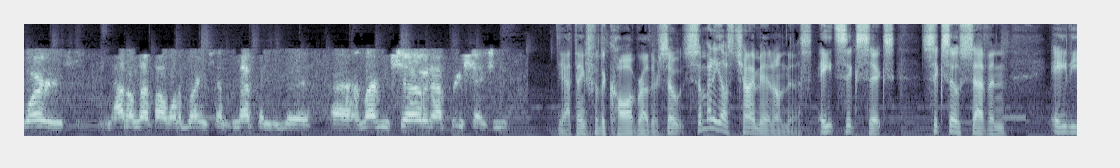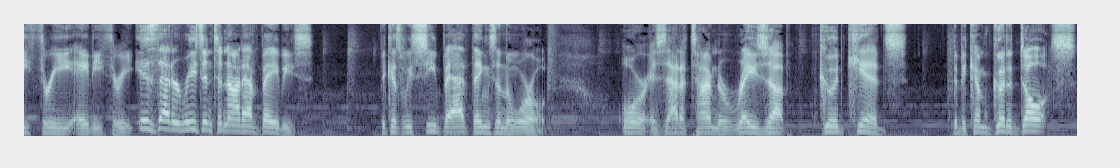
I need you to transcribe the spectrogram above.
worse. And I don't know if I want to bring something up into this. Uh, I love your show, and I appreciate you. Yeah, thanks for the call, brother. So, somebody else chime in on this 866 607 8383. Is that a reason to not have babies? Because we see bad things in the world? Or is that a time to raise up good kids to become good adults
